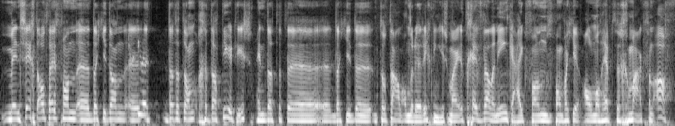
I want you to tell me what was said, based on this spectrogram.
men zegt altijd van, eh, dat, je dan, eh, het- dat het dan gedateerd is. En dat, het, eh, dat je de een totaal andere richting is. Maar het geeft wel een inkijk van, van wat je allemaal hebt eh, gemaakt vanaf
